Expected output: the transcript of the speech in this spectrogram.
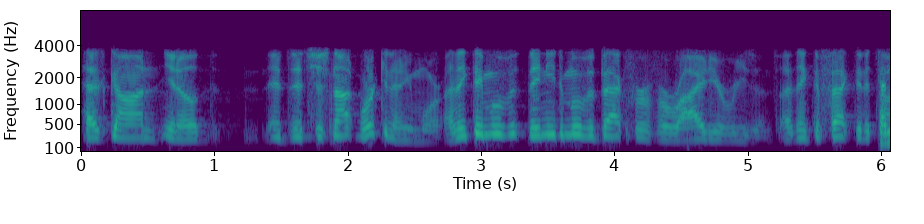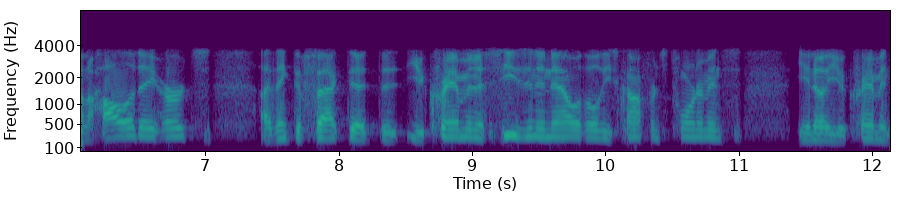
has gone. You know, it, it's just not working anymore. I think they move it. They need to move it back for a variety of reasons. I think the fact that it's on a holiday hurts. I think the fact that, that you're cramming a season in now with all these conference tournaments. You know, you're cramming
